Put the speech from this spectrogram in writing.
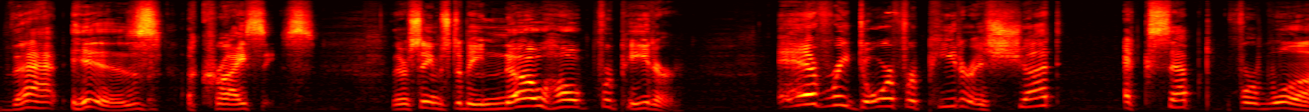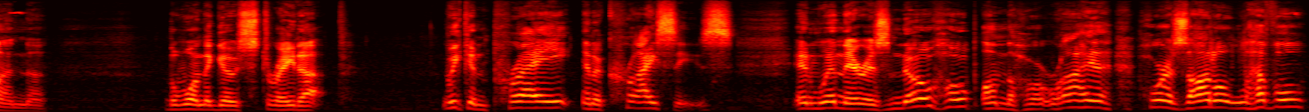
that is a crisis. There seems to be no hope for Peter. Every door for Peter is shut except for one the one that goes straight up. We can pray in a crisis. And when there is no hope on the horizontal level,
